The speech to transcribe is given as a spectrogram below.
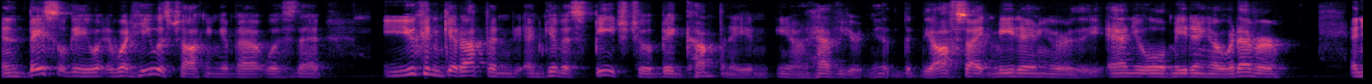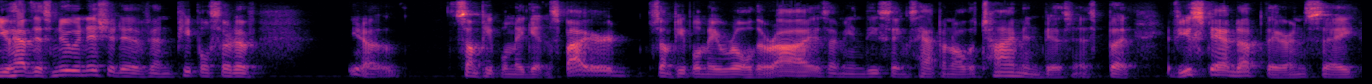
And basically, what he was talking about was that you can get up and, and give a speech to a big company and you know have your the offsite meeting or the annual meeting or whatever, and you have this new initiative, and people sort of, you know, some people may get inspired, some people may roll their eyes. I mean, these things happen all the time in business. But if you stand up there and say,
